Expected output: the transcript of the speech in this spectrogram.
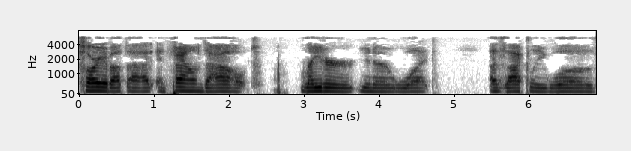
Sorry about that and found out later, you know, what exactly was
